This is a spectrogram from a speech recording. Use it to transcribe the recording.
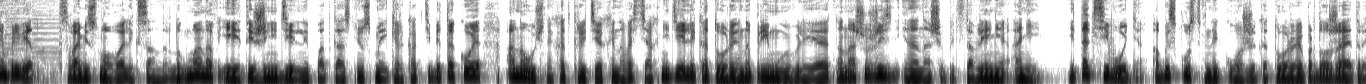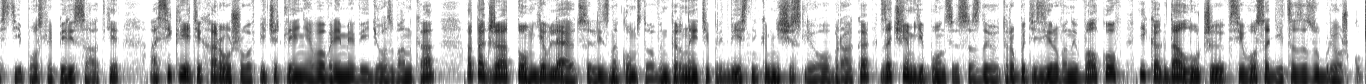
Всем привет! С вами снова Александр Нугманов и это еженедельный подкаст «Ньюсмейкер. Как тебе такое?» о научных открытиях и новостях недели, которые напрямую влияют на нашу жизнь и на наши представления о ней. Итак, сегодня об искусственной коже, которая продолжает расти после пересадки, о секрете хорошего впечатления во время видеозвонка, а также о том, являются ли знакомства в интернете предвестником несчастливого брака, зачем японцы создают роботизированных волков и когда лучше всего садиться за зубрежку.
